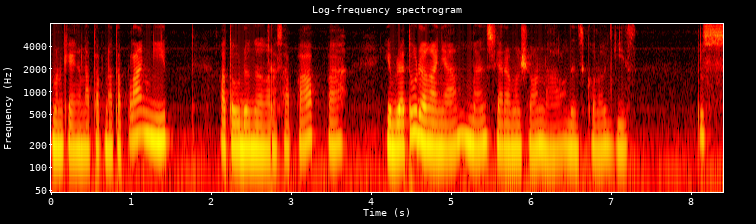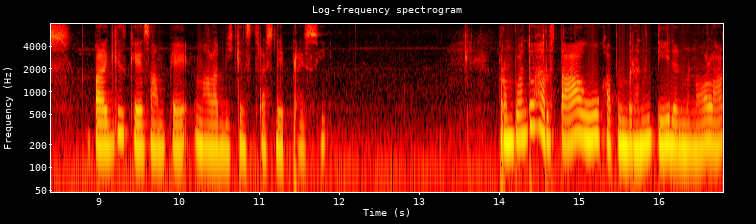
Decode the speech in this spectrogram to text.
cuman kayak natap-natap langit, atau udah gak ngerasa apa-apa, ya berarti udah gak nyaman secara emosional dan psikologis. Terus apalagi kayak sampai malah bikin stres depresi perempuan tuh harus tahu kapan berhenti dan menolak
